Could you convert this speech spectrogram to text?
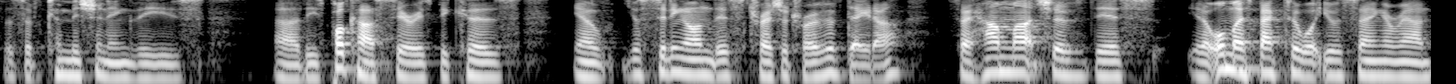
for sort of commissioning these uh, these podcast series because you know you're sitting on this treasure trove of data. So how much of this you know almost back to what you were saying around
